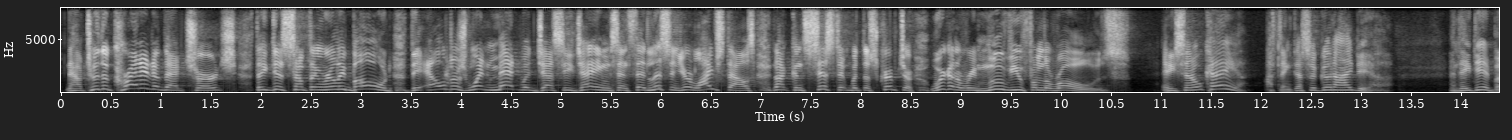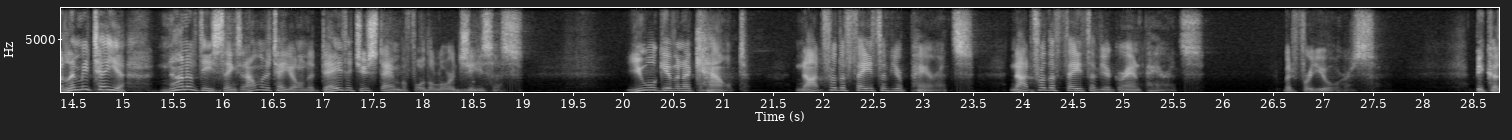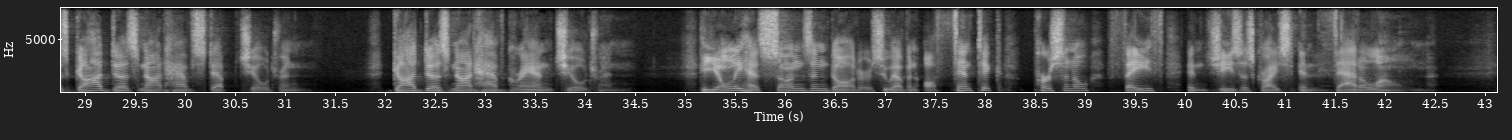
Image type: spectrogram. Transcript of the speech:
Now, to the credit of that church, they did something really bold. The elders went and met with Jesse James and said, Listen, your lifestyle's not consistent with the scripture. We're going to remove you from the rolls. And he said, Okay, I think that's a good idea. And they did. But let me tell you, none of these things, and I want to tell you on the day that you stand before the Lord Jesus, you will give an account not for the faith of your parents, not for the faith of your grandparents, but for yours. Because God does not have stepchildren, God does not have grandchildren. He only has sons and daughters who have an authentic, personal faith in Jesus Christ, and that alone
